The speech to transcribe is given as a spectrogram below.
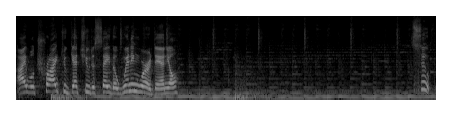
I will try to get you to say the winning word, Daniel. Soup.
